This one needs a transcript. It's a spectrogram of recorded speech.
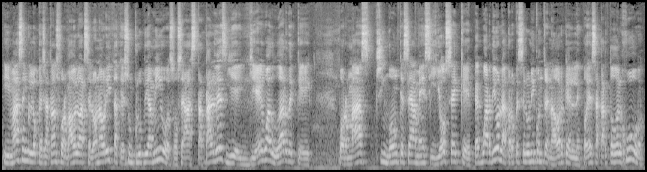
Y más en lo que se ha transformado el Barcelona ahorita, que es un club de amigos. O sea, hasta tal vez lle- llego a dudar de que por más chingón que sea Messi, yo sé que Pep Guardiola creo que es el único entrenador que le puede sacar todo el jugo.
